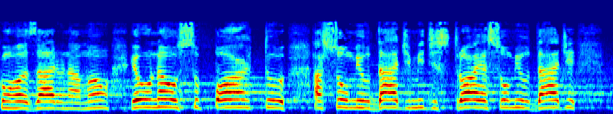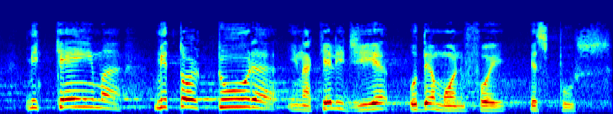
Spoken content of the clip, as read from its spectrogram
com o rosário na mão. Eu não suporto, a sua humildade me destrói, a sua humildade me queima, me tortura. E naquele dia o demônio foi expulso.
